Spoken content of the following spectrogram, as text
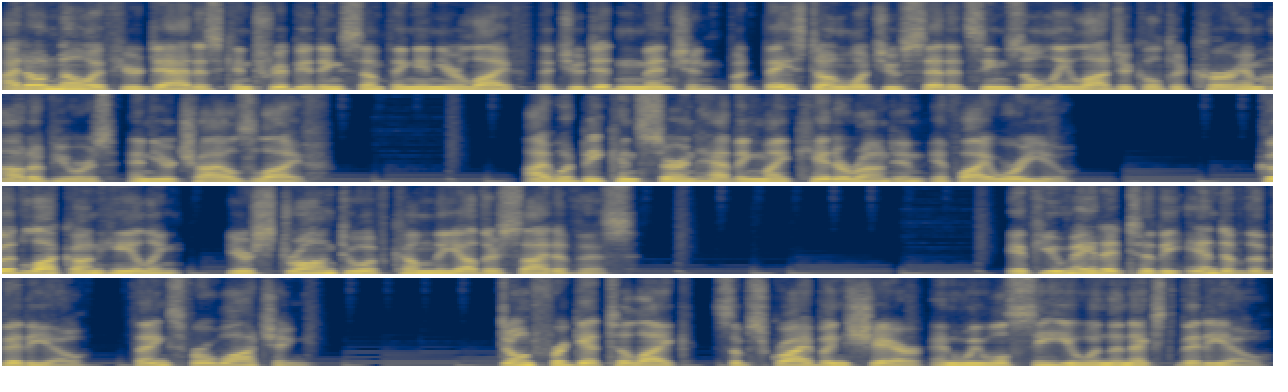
I don't know if your dad is contributing something in your life that you didn't mention, but based on what you've said, it seems only logical to cur him out of yours and your child's life. I would be concerned having my kid around him if I were you. Good luck on healing, you're strong to have come the other side of this. If you made it to the end of the video, thanks for watching. Don't forget to like, subscribe and share and we will see you in the next video.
